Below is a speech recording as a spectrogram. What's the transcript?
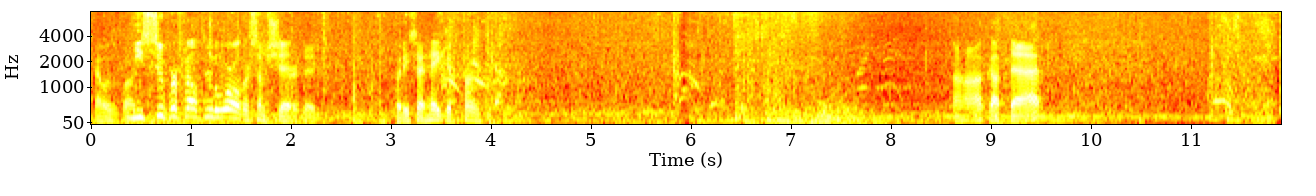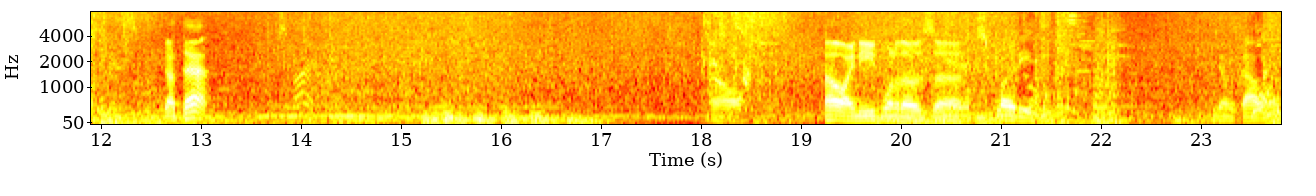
That was a bug. He super fell through the world or some shit. Sure did. But he said, hey, good fun. Uh huh. Got that. Got that. Oh, Oh, I need one of those. Uh, explodey. You don't got one.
